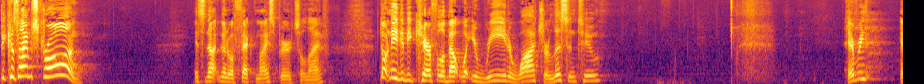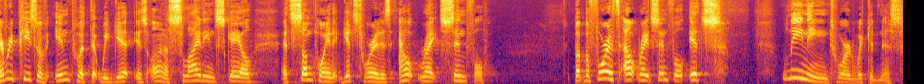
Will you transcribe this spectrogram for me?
because I'm strong. It's not going to affect my spiritual life. Don't need to be careful about what you read or watch or listen to. Every, every piece of input that we get is on a sliding scale. At some point, it gets to where it is outright sinful. But before it's outright sinful, it's leaning toward wickedness.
